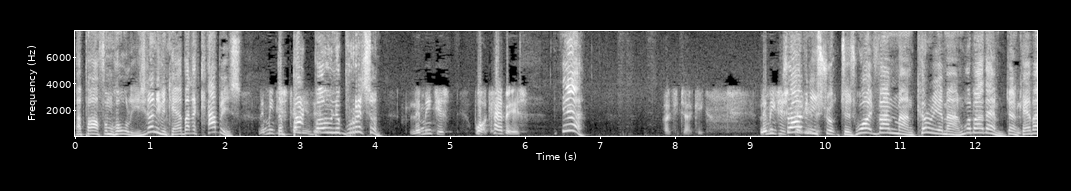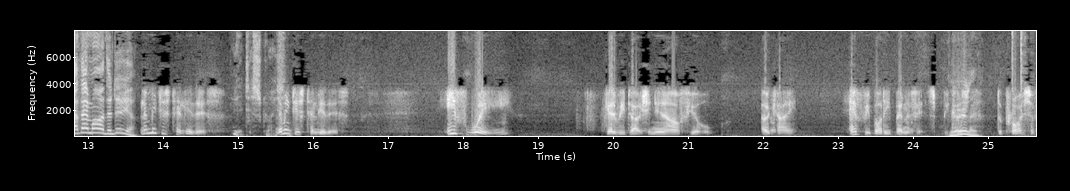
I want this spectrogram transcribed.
apart from hauliers. You don't even care about the cabbies, Let me the just you backbone of Britain. Let me just... What, cabbies? Yeah, Okie dokie. Let me just tell driving instructors, white van man, courier man. What about them? Don't care about them either, do you? Let me just tell you this. You disgrace. Let me just tell you this. If we get a reduction in our fuel, okay, everybody benefits because Really? the price of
